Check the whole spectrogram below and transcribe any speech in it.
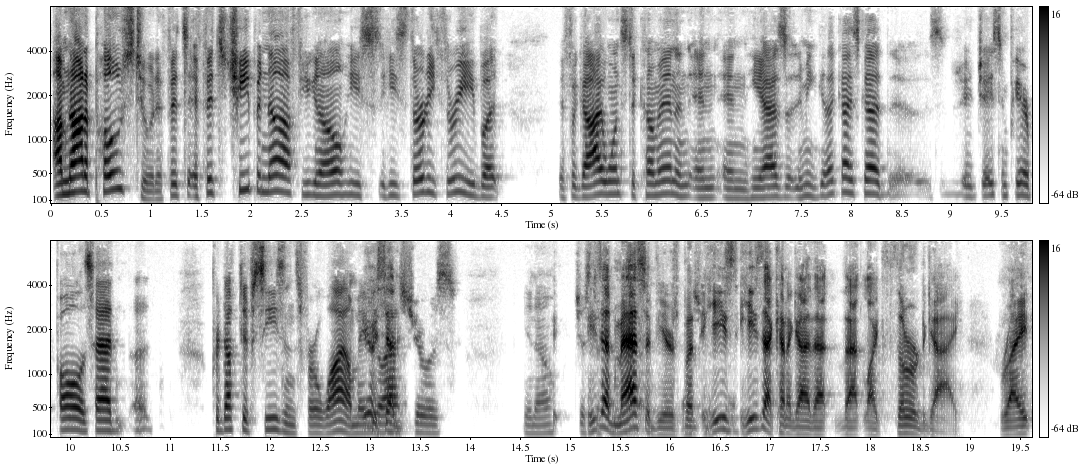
I'm not opposed to it. If it's if it's cheap enough, you know, he's he's 33, but if a guy wants to come in and and and he has, I mean, that guy's got uh, Jason Pierre Paul has had uh, productive seasons for a while. Maybe last had, year was you know, just he's had massive years, but he's he's that kind of guy that that like third guy, right?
